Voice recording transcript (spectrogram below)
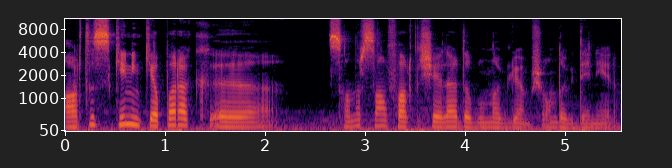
Artı scanning yaparak e, sanırsam farklı şeyler de bulunabiliyormuş. Onu da bir deneyelim.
